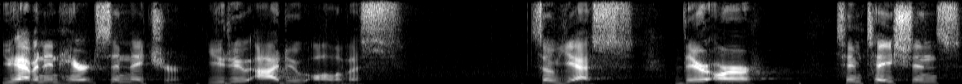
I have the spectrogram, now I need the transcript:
You have an inherent sin nature. You do, I do, all of us. So, yes, there are temptations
